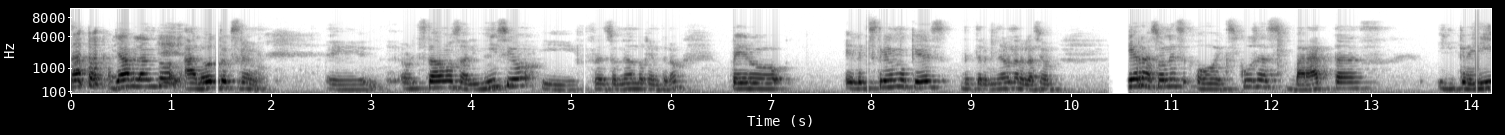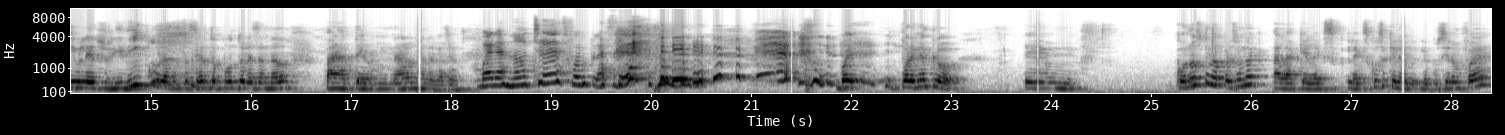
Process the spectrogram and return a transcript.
ha ya hablando al otro extremo. Eh, ahorita estábamos al inicio y frenzoneando gente, ¿no? Pero el extremo que es determinar una relación. ¿Qué razones o excusas baratas, increíbles, ridículas hasta cierto punto les han dado para terminar una relación? Buenas noches, fue un placer. Por ejemplo, em, conozco una persona a la que la, ex- la excusa que le, le pusieron fue,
